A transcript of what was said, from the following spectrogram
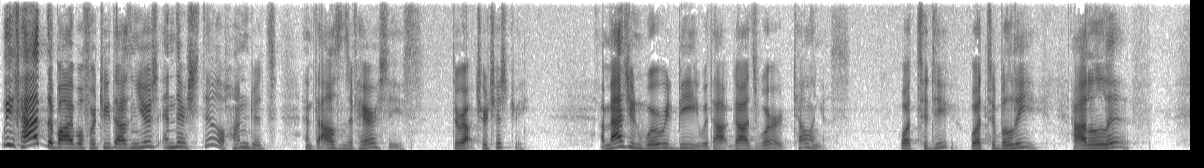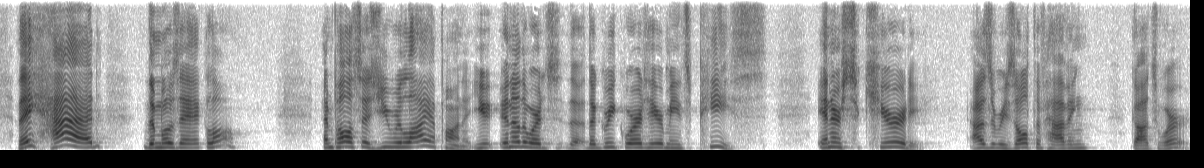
We've had the Bible for 2,000 years, and there's still hundreds and thousands of heresies throughout church history. Imagine where we'd be without God's word telling us what to do, what to believe, how to live. They had the Mosaic law. And Paul says, You rely upon it. You, in other words, the, the Greek word here means peace, inner security as a result of having God's word.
